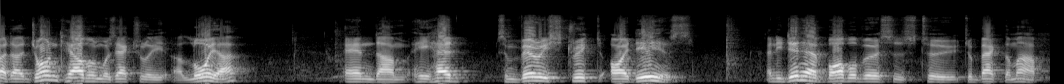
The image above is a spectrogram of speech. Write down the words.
But uh, John Calvin was actually a lawyer, and um, he had some very strict ideas. And he did have Bible verses to, to back them up,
